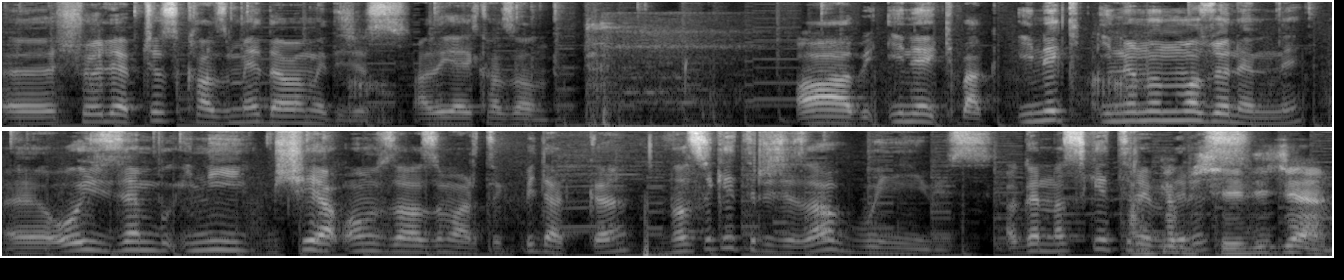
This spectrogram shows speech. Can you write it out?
Ee, şöyle yapacağız. Kazmaya devam edeceğiz. Hadi gel kazalım. Abi inek bak inek inanılmaz önemli. Ee, o yüzden bu ineği bir şey yapmamız lazım artık. Bir dakika. Nasıl getireceğiz abi bu ineği biz? Aga nasıl Kanka bir getirebiliriz? şey diyeceğim.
